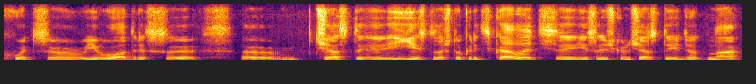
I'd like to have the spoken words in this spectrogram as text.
хоть в его адрес часто и есть за что критиковать, и слишком часто идет на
